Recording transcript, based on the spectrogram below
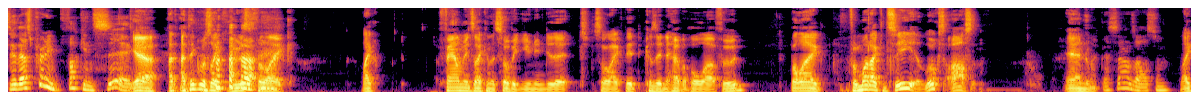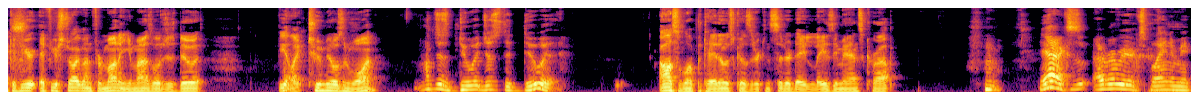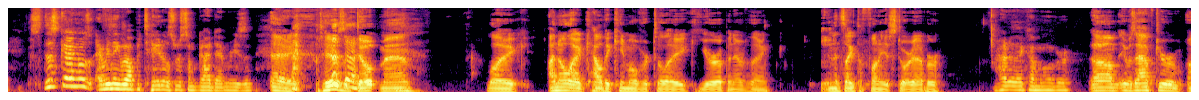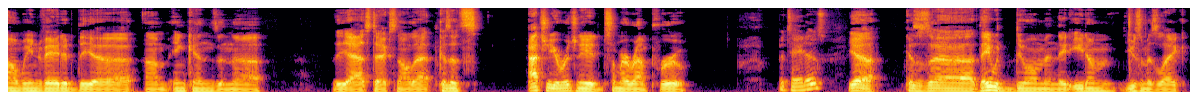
Dude, that's pretty fucking sick. Yeah, I, I think it was like used for like, like families like in the Soviet Union did it, so like they because they didn't have a whole lot of food, but like from what I can see, it looks awesome. And Fuck, that sounds awesome. like if you're if you're struggling for money, you might as well just do it. You get like two meals in one. I'll just do it just to do it. I also love potatoes because they're considered a lazy man's crop. Yeah, because I remember you explaining to me. This guy knows everything about potatoes for some goddamn reason. Hey, potatoes are dope, man. Like I know like how they came over to like Europe and everything, and it's like the funniest story ever. How did they come over? Um, it was after um, we invaded the uh, um, Incans and uh, the Aztecs and all that because it's actually originated somewhere around Peru. Potatoes? Yeah, because uh, they would do them and they'd eat them, use them as like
